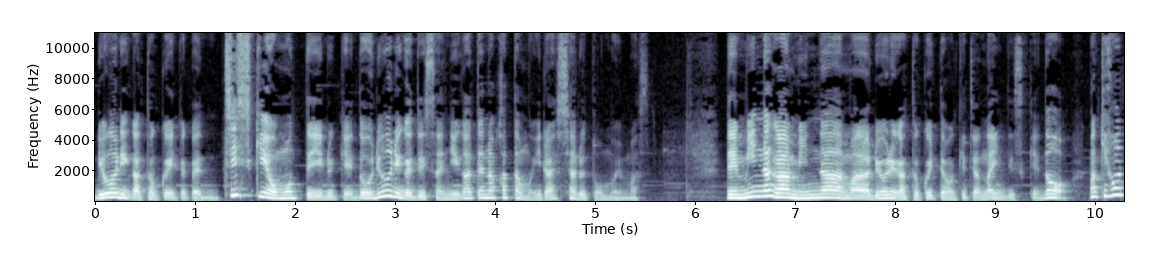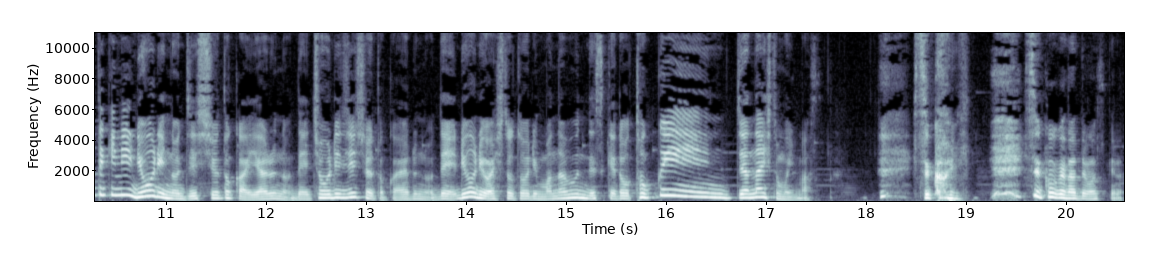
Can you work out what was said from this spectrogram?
料理が得意というか、知識を持っているけど、料理が実際苦手な方もいらっしゃると思います。で、みんながみんな、まあ、料理が得意ってわけじゃないんですけど、まあ、基本的に料理の実習とかやるので、調理実習とかやるので、料理は一通り学ぶんですけど、得意じゃない人もいます。すごい すっごくなってますけど。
